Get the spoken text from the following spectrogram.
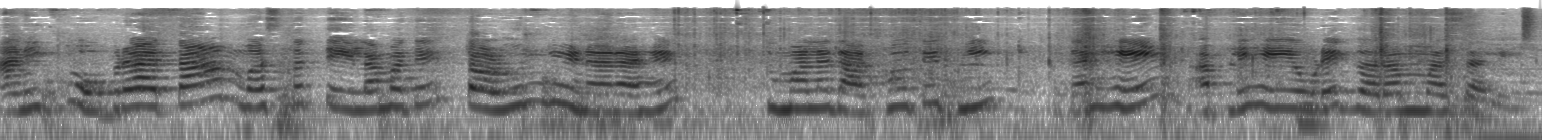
आणि खोबरं आता मस्त तेलामध्ये तळून घेणार आहे. तुम्हाला दाखवतेच मी. तर हे आपले हे एवढे गरम मसाले.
